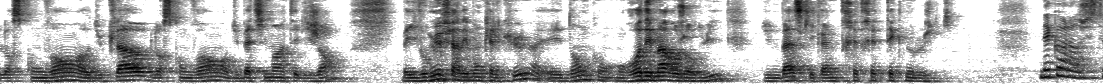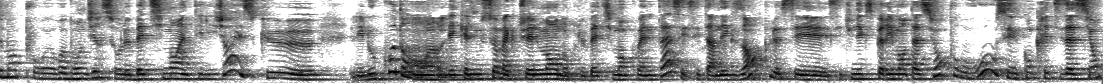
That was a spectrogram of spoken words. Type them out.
lorsqu'on vend du cloud, lorsqu'on vend du bâtiment intelligent, ben, il vaut mieux faire les bons calculs. Et donc, on, redémarre aujourd'hui d'une base qui est quand même très, très technologique. D'accord, alors justement pour rebondir sur le bâtiment intelligent, est-ce que les locaux dans lesquels nous sommes actuellement, donc le bâtiment Quenta, c'est un exemple, c'est une expérimentation pour vous ou c'est une concrétisation?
